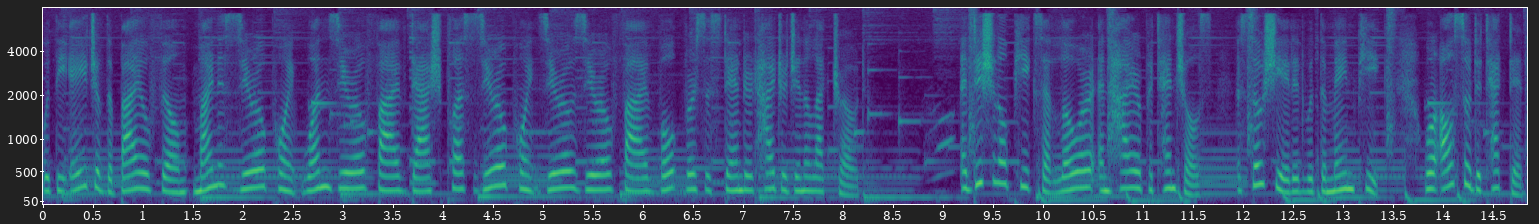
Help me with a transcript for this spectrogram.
with the age of the biofilm minus 0.105 plus 0.005 volt versus standard hydrogen electrode. Additional peaks at lower and higher potentials, associated with the main peak, were also detected,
